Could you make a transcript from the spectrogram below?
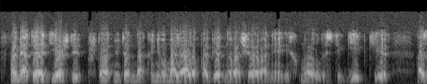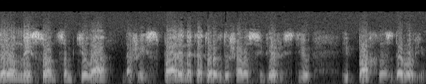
в помятой одежде, что отнюдь, однако, не умаляло победного очарования их молодости, гибкие, озаренные солнцем тела, даже испарина которых дышала свежестью и пахло здоровьем.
